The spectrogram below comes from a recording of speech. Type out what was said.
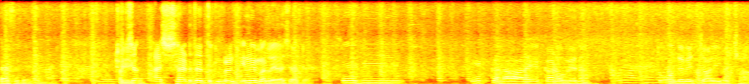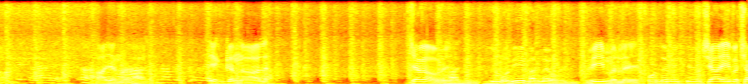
ਪੈਸੇ ਦੇ ਦਿੰਦਾ ਅੱਛਾ ਆ। ਸ਼ੈੱਡ ਦਾ ਤਕਰੀਬਨ ਕਿੰਨੇ ਮਰਲੇ ਦਾ ਸ਼ੈੱਡ ਹੈ? ਇਹ ਜੀ ਇੱਕ ਨਾਲ ਏਕੜ ਹੋਵੇ ਨਾ ਤਾਂ ਉਹਦੇ ਵਿੱਚ 40 ਬੱਚਾ। ਆ ਜਾਂਦਾ। ਆ ਜਾਂਦਾ ਇੱਕ ਨਾਲ ਜਗ੍ਹਾ ਹੋਵੇ। ਹਾਂਜੀ 20 ਮਰਲੇ ਹੋਵੇ ਜੀ। 20 ਮਰਲੇ ਉਹਦੇ ਵਿੱਚ 40 ਬੱਚਾ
